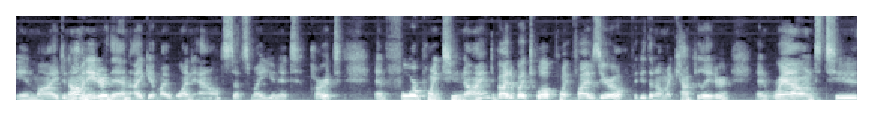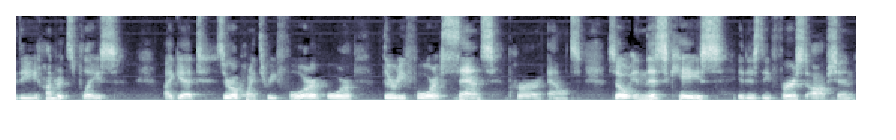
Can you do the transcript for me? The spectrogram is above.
in my denominator then I get my 1 ounce, that's my unit part, and 4.29 divided by 12.50, if I do that on my calculator, and round to the hundredths place, I get 0.34 or 34 cents per ounce. So in this case, it is the first option,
